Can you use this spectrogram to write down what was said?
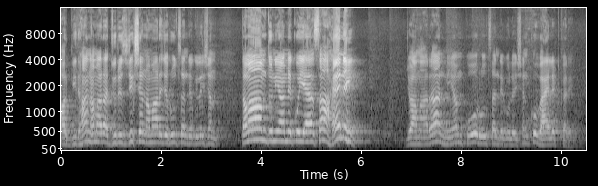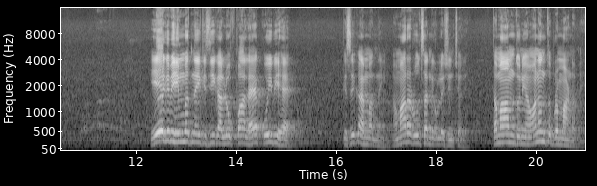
और विधान हमारा जुरिस्डिक्शन हमारे जो रूल्स एंड रेगुलेशन तमाम दुनिया में कोई ऐसा है नहीं जो हमारा नियम को रूल्स एंड रेगुलेशन को वायलेट करे। एक भी हिम्मत नहीं किसी का, लोकपाल है, कोई भी है, किसी का हिम्मत नहीं। हमारा रूल्स एंड रेगुलेशन चले। तमाम दुनिया अनंत ब्रह्मांड में।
